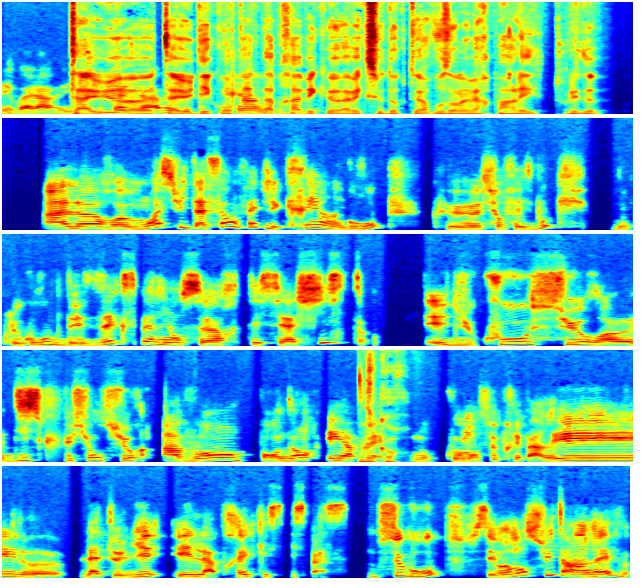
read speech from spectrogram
Et voilà. T'as eu, euh, as eu des contacts après avec, euh, avec ce docteur? Vous en avez reparlé tous les deux? Alors, euh, moi, suite à ça, en fait, j'ai créé un groupe que, sur Facebook, donc le groupe des expérienceurs TCHistes. Et du coup sur euh, discussion sur avant, pendant et après. Donc comment se préparer, l'atelier et l'après, qu'est-ce qui se passe. Ce groupe, c'est vraiment suite à un rêve,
